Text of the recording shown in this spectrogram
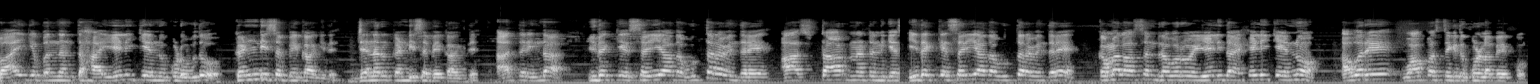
ಬಾಯಿಗೆ ಬಂದಂತಹ ಹೇಳಿಕೆಯನ್ನು ಕೊಡುವುದು ಖಂಡಿಸಬೇಕಾಗಿದೆ. ಜನರು ಖಂಡಿಸಬೇಕಾಗಿದೆ. ಆದ್ದರಿಂದ ಇದಕ್ಕೆ ಸರಿಯಾದ ಉತ್ತರವೆಂದರೆ, ಆ ಸ್ಟಾರ್ ನಟನಿಗೆ ಇದಕ್ಕೆ ಸರಿಯಾದ ಉತ್ತರವೆಂದರೆ ಕಮಲ್ ಹಾಸನ್ ರವರು ಹೇಳಿದ ಹೇಳಿಕೆಯನ್ನು ಅವರೇ ವಾಪಸ್ ತೆಗೆದುಕೊಳ್ಳಬೇಕು.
